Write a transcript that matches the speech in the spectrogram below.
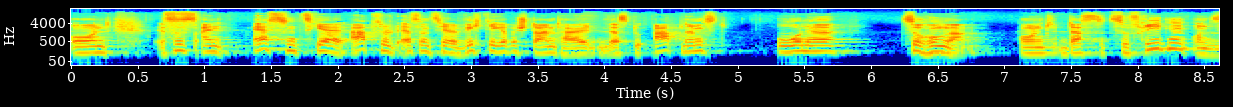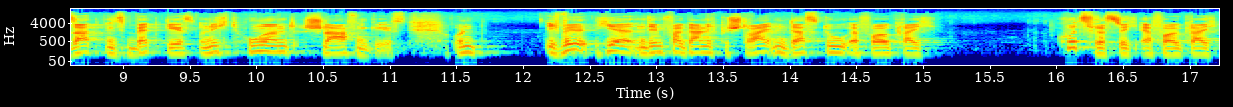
Und es ist ein essentiell, absolut essentiell wichtiger Bestandteil, dass du abnimmst, ohne zu hungern. Und dass du zufrieden und satt ins Bett gehst und nicht hungernd schlafen gehst. Und ich will hier in dem Fall gar nicht bestreiten, dass du erfolgreich, kurzfristig erfolgreich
